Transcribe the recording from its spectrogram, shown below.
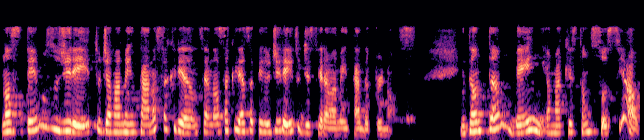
Nós temos o direito de amamentar nossa criança, e a nossa criança tem o direito de ser amamentada por nós. Então, também é uma questão social.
